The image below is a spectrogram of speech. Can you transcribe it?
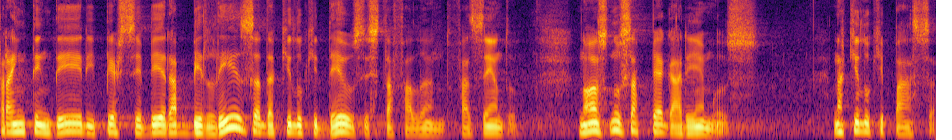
para entender e perceber a beleza daquilo que Deus está falando, fazendo, nós nos apegaremos naquilo que passa.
